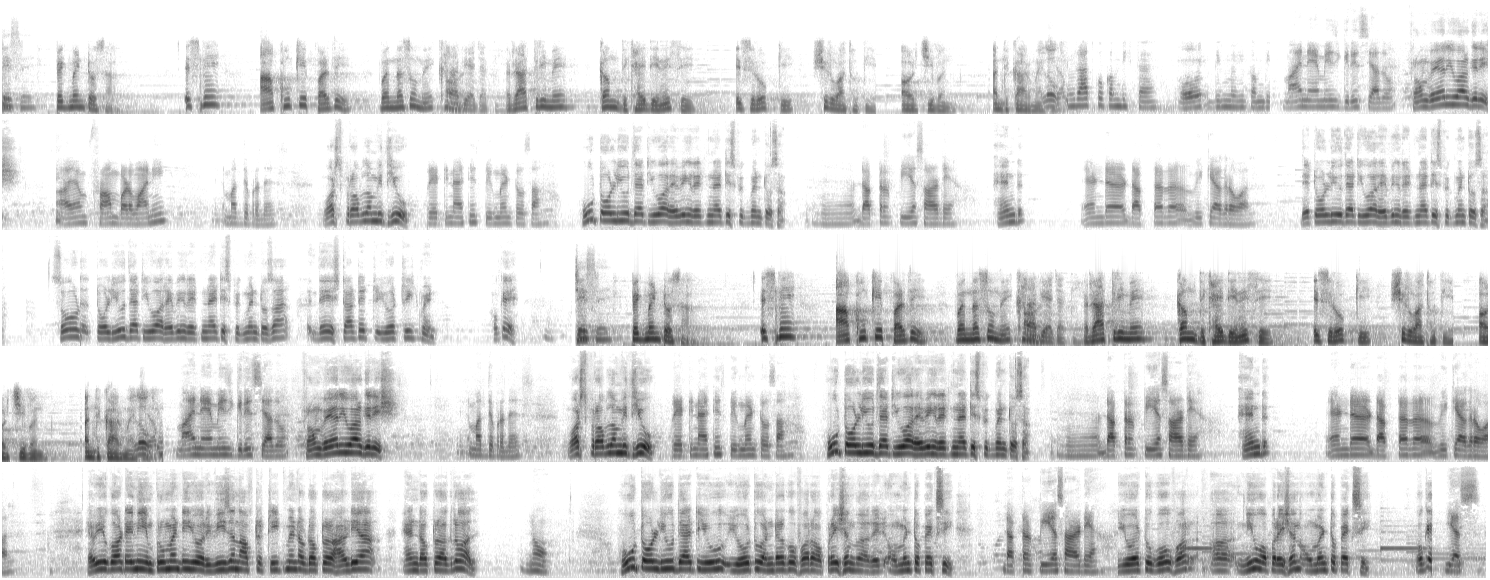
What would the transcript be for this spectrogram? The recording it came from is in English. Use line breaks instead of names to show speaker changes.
जैसे पिगमेंटोसा इसमें आँखों के पर्दे व नसों में खराबी आ जाती है। रात्रि में कम दिखाई देने से इस रोग की शुरुआत होती है और जीवन अंधकार में
रात को कम दिखता है
और?
दिन में भी कम दिखता
my name is Girish Yadav
from where you are Girish
I am from Barwani Madhya Pradesh
what's problem with you
retinitis pigmentosa
who told you that you are having retinitis pigmentosa
doctor P S Arde
and
and doctor V K Agrawal.
They told you that you are having retinitis pigmentosa so told you that you are having retinitis pigmentosa they started your treatment okay
जैसे pigmentosa इसमें आँखों के पर्दे व नसों में खराबी आ जाती है। रात्रि में कम दिखाई देने से इस रोग की शुरुआत होती है और जीवन अंधकार
में my name is Girish
Yadav from where you are
Girish Madhya
Pradesh what's problem with
you retinitis
pigmentosa who told you that you are having retinitis
pigmentosa doctor P S Arde and and doctor V
K Agrawal have you got any improvement in your revision after treatment of doctor Hardia and
doctor
Agrawal no who told you that you you to undergo for operation ओमेंटोपैक्सी
Dr. P.S. Arde.
You have to go for a new operation omentopexy. Okay.
Yes.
